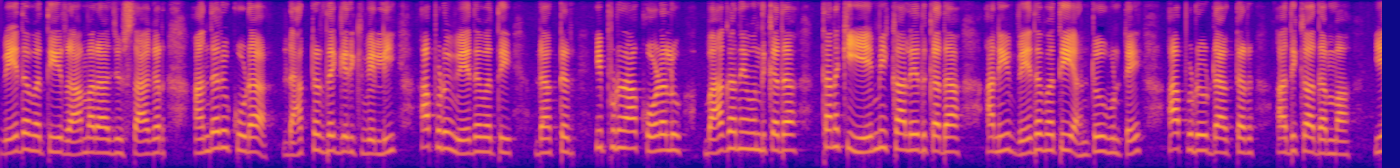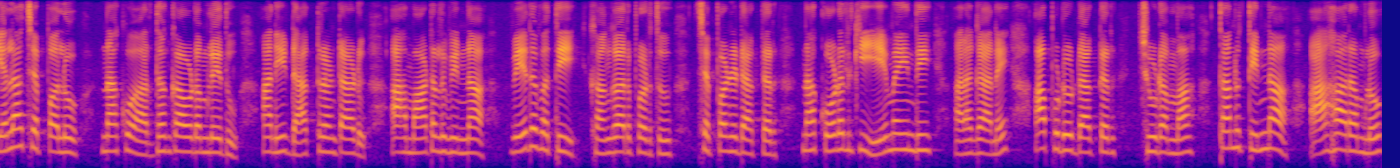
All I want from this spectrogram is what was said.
వేదవతి రామరాజు సాగర్ అందరూ కూడా డాక్టర్ దగ్గరికి వెళ్ళి అప్పుడు వేదవతి డాక్టర్ ఇప్పుడు నా కోడలు బాగానే ఉంది కదా తనకి ఏమీ కాలేదు కదా అని వేదవతి అంటూ ఉంటే అప్పుడు డాక్టర్ అది కాదమ్మా ఎలా చెప్పాలో నాకు అర్థం కావడం లేదు అని డాక్టర్ అంటాడు. ఆ మాటలు విన్న వేదవతి కంగారు పడుతూ చెప్పండి డాక్టర్ నా కోడలికి ఏమైంది? అనగానే అప్పుడు డాక్టర్ చూడమ్మా తను తిన్న ఆహారంలో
